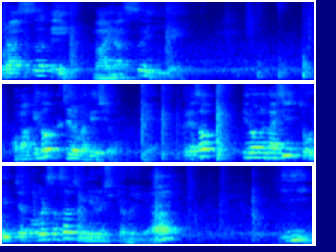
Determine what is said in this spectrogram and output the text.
플러스 a 마이너스 2a 고맙게도 제로가 되죠. 예. 그래서 이놈을 다시 조립제법을 써서 정리를 시켜버리면 2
